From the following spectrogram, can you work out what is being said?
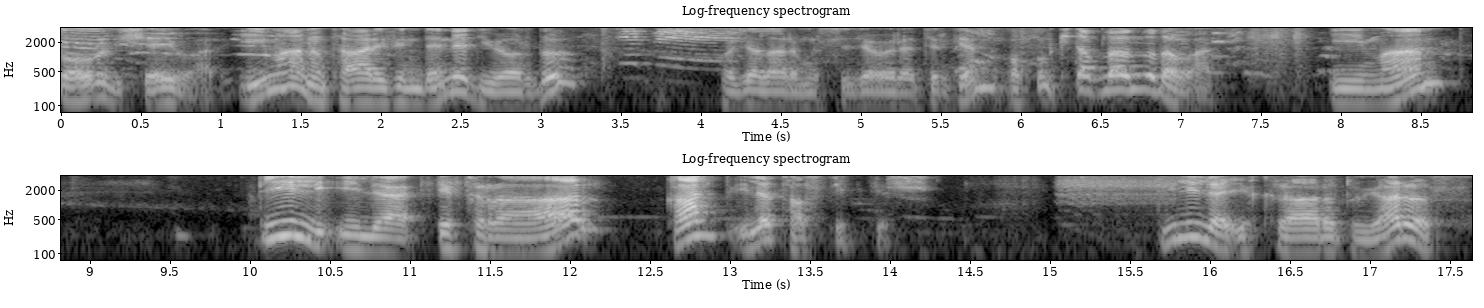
doğru bir şey var. İmanın tarifinde ne diyordu? Hocalarımız size öğretirken okul kitaplarında da var. İman dil ile ikrar, kalp ile tasdiktir. Dil ile ikrarı duyarız.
